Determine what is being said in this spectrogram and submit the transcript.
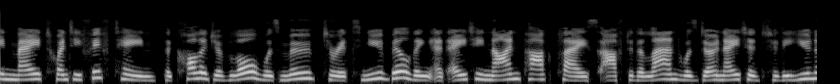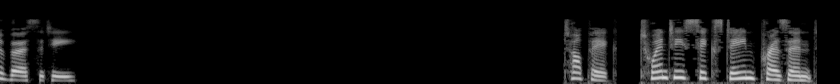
In May 2015, the College of Law was moved to its new building at 89 Park Place after the land was donated to the university. Topic 2016 present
